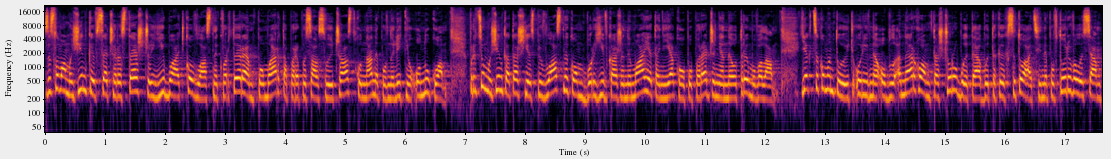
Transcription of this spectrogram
За словами жінки, все через те, що її батько, власник квартири, помер та переписав свою частку на неповнолітню онуку. При цьому жінка теж є співвласником. Боргів каже, немає та ніякого попередження не отримувала. Як це коментують у рівне обленерго та що робити, аби таких ситуацій не повторювалося,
